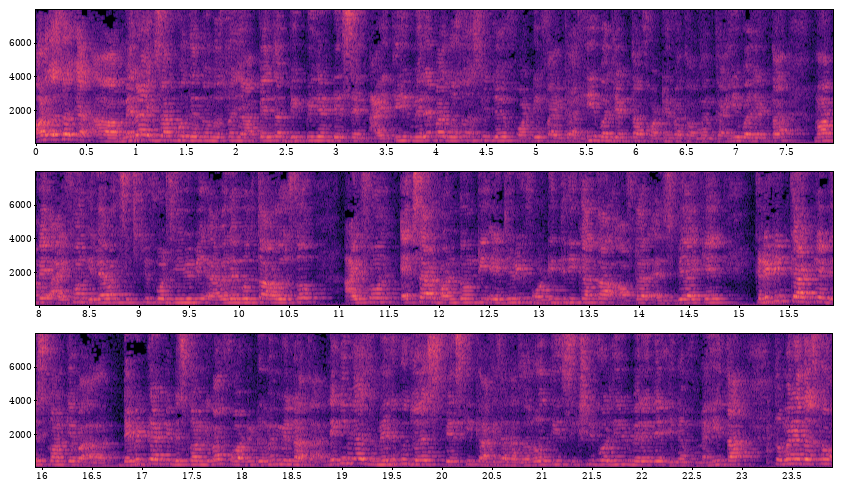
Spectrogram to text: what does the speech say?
और दोस्तों आ, मेरा एग्जांपल देता हूँ दोस्तों यहाँ पे जब बिग बिलियन डे सेल आई थी। मेरे पास दोस्तों सिर्फ़ जो है 45 का ही बजट था 45,000 का ही बजट था। वहाँ पे आईफोन 11 64 जीबी भी अवेलेबल था और दोस्तों आईफोन XR 128 जीबी 43 का था आफ्टर एसबीआई के। क्रेडिट कार्ड के डिस्काउंट के बाद डेबिट कार्ड के डिस्काउंट के बाद 42 में मिल रहा था। लेकिन गाइस मेरे को जो है स्पेस की काफ़ी ज़्यादा ज़रूरत थी। 64 जीबी मेरे लिए इनफ नहीं था। तो मैंने दोस्तों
